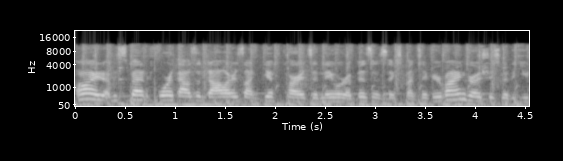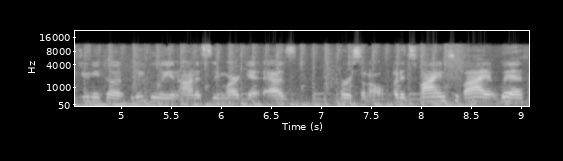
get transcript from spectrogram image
oh, I spent $4,000 on gift cards and they were a business expense. If you're buying groceries with it, you do need to legally and honestly mark it as personal, but it's fine to buy it with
